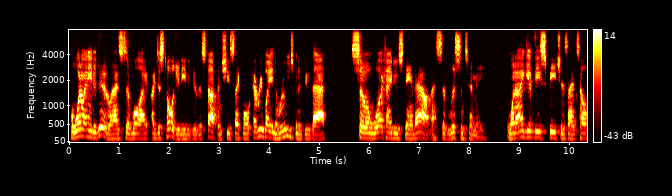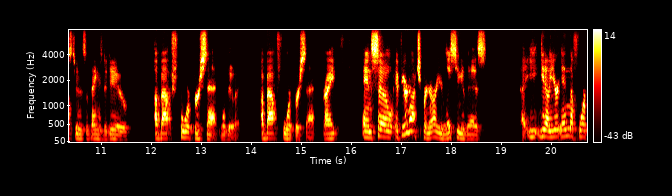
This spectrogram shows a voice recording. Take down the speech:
"Well, what do I need to do?" And I said, "Well, I, I just told you, you need to do this stuff." And she's like, "Well, everybody in the room is going to do that. So what can I do to stand out?" And I said, "Listen to me. When I give these speeches, I tell students the things to do. About four percent will do it." About 4%, right? And so if you're an entrepreneur, you're listening to this, uh, you, you, know, you're in the 4%.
